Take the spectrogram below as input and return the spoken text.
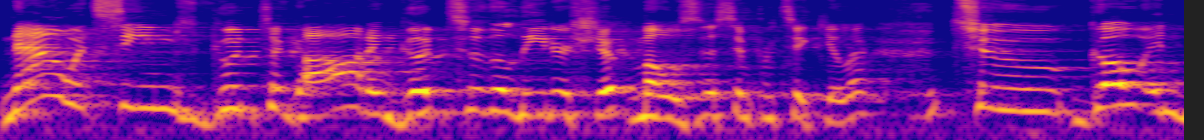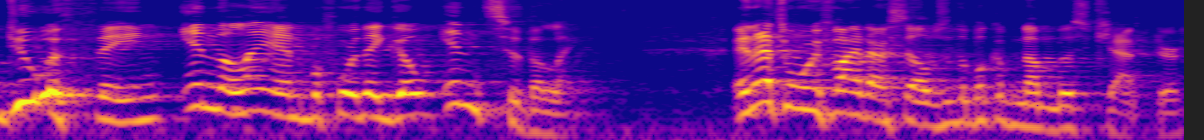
now it seems good to God and good to the leadership, Moses in particular, to go and do a thing in the land before they go into the land. And that's where we find ourselves in the book of Numbers, chapter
